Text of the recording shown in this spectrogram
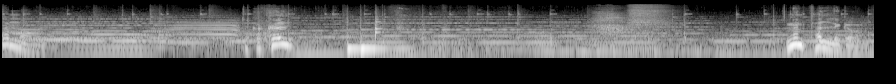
ነው። ትክክል ምን ፈልገው ነው?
